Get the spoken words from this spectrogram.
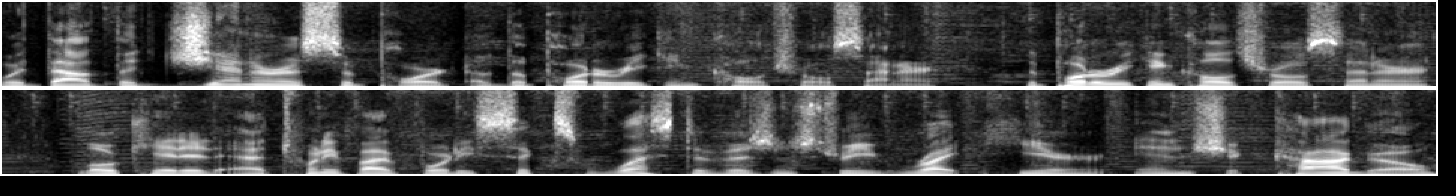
without the generous support of the Puerto Rican Cultural Center. The Puerto Rican Cultural Center, located at 2546 West Division Street, right here in Chicago,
